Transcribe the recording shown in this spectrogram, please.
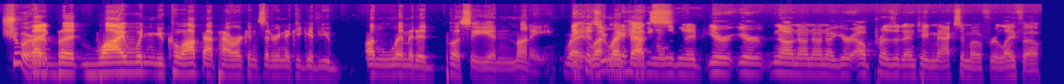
Sure, Like- but why wouldn't you co-opt that power considering it could give you unlimited pussy and money? right? because like, you like already have that's unlimited. You're you're no no no no. You're El Presidente Maximo for lifeo.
